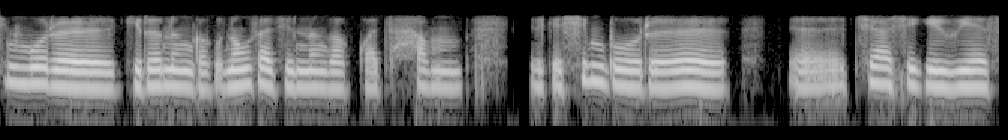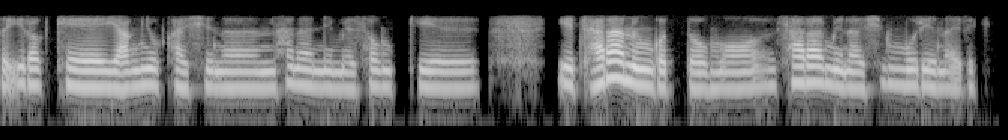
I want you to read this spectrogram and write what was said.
식물을 기르는 것 농사 짓는 것과 참 이렇게 신부를 에, 취하시기 위해서 이렇게 양육하시는 하나님의 손길 이게 자라는 것도 뭐 사람이나 식물이나 이렇게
